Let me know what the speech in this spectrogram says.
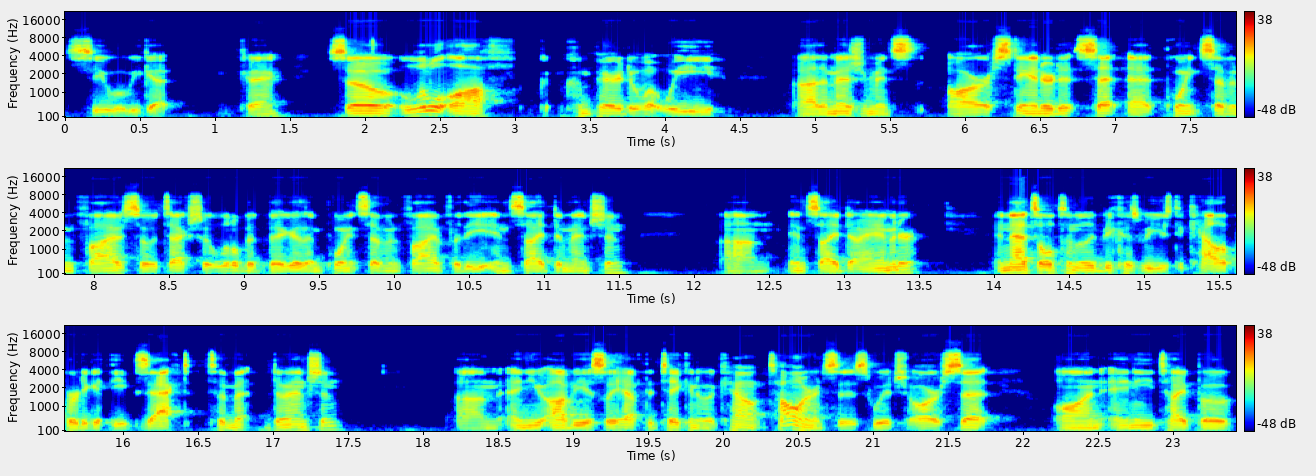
See what we get. Okay, so a little off compared to what we uh, the measurements are standard at set at 0.75 so it's actually a little bit bigger than 0.75 for the inside dimension um, inside diameter and that's ultimately because we used a caliper to get the exact dimension um, and you obviously have to take into account tolerances which are set on any type of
